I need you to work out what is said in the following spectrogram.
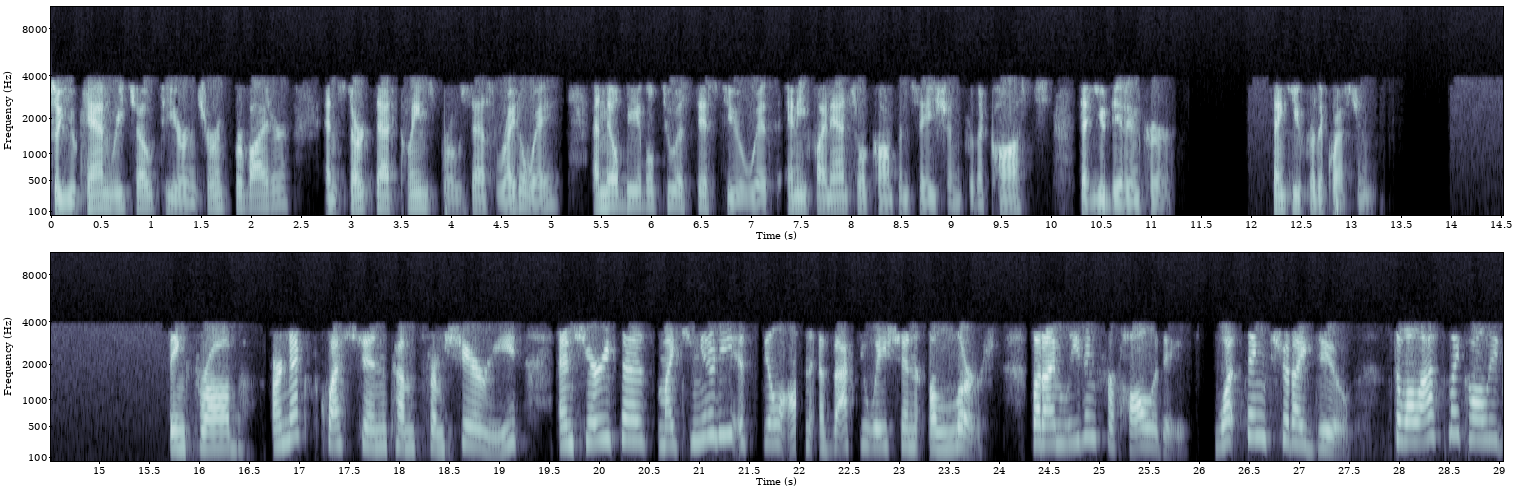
So you can reach out to your insurance provider and start that claims process right away, and they'll be able to assist you with any financial compensation for the costs that you did incur. Thank you for the question. Thanks, Rob. Our next question comes from Sherry, and Sherry says, My community is still on evacuation alert, but I'm leaving for holidays. What things should I do? So I'll ask my colleague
